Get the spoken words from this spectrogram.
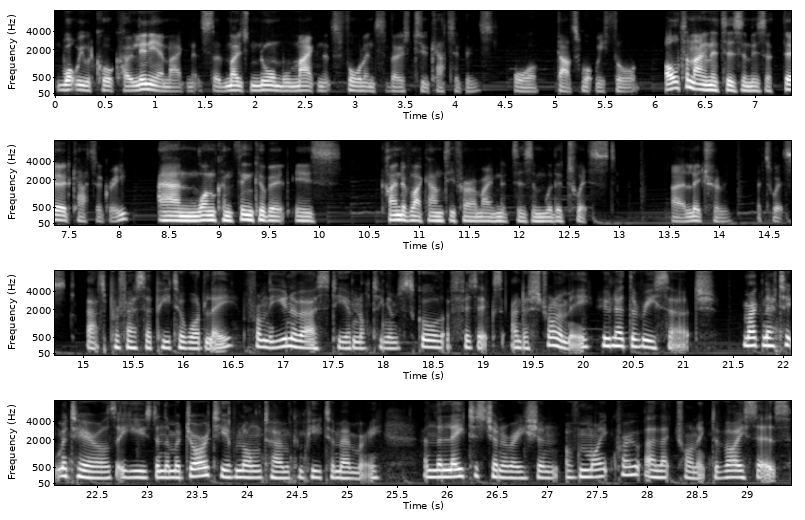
what we would call collinear magnets, so most normal magnets fall into those two categories, or that's what we thought. Altermagnetism is a third category, and one can think of it as kind of like antiferromagnetism with a twist, uh, literally a twist. That's Professor Peter Wadley from the University of Nottingham School of Physics and Astronomy who led the research. Magnetic materials are used in the majority of long term computer memory and the latest generation of microelectronic devices.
